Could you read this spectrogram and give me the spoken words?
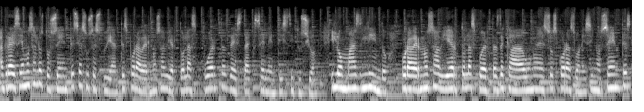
Agradecemos a los docentes y a sus estudiantes por habernos abierto las puertas de esta excelente institución y lo más lindo, por habernos abierto las puertas de cada uno de esos corazones inocentes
